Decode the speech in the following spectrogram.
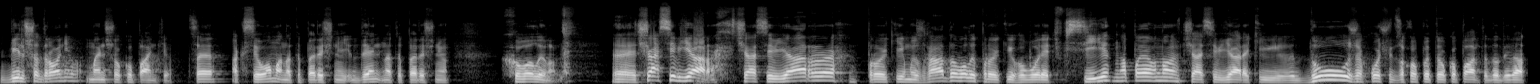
Більше дронів, менше окупантів. Це аксіома на теперішній день, на теперішню хвилину. Е, Часів яр. Часів яр, про який ми згадували, про який говорять всі, напевно. Часів яр, які дуже хочуть захопити окупанти до 9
